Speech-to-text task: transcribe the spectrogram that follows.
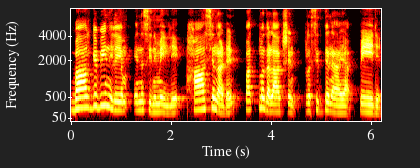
ഭാർഗവി നിലയം എന്ന സിനിമയിലെ ഹാസ്യനടൻ പത്മദളാക്ഷൻ പ്രസിദ്ധനായ പേര്.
